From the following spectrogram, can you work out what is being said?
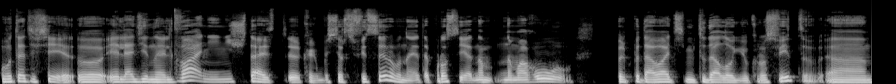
вот эти все э, L1 и L2, они не считают как бы сертифицированные. Это просто я нам, нам могу преподавать методологию CrossFit, э,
